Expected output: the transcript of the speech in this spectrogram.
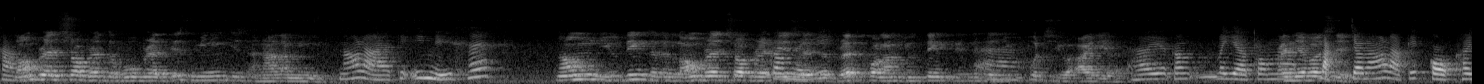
thở. long breath, short breath, the whole breath. This meaning is another meaning. Nó là cái ý nghĩa khác. Now you think that the long breath, short breath Con is nghĩ- the breath column. You think this is À. you put your idea. Hơi con bây giờ con đặt cho nó là cái cột hơi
